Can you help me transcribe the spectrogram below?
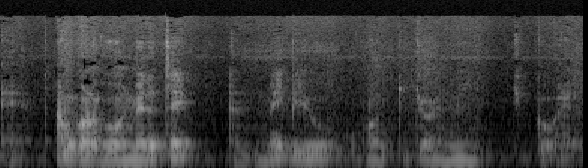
and I'm gonna go and meditate and maybe you want to join me to go ahead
